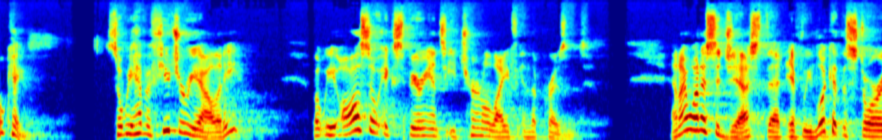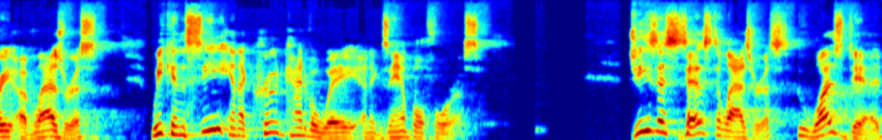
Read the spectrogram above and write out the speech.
Okay, so we have a future reality, but we also experience eternal life in the present. And I want to suggest that if we look at the story of Lazarus, we can see in a crude kind of a way an example for us. Jesus says to Lazarus, who was dead,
